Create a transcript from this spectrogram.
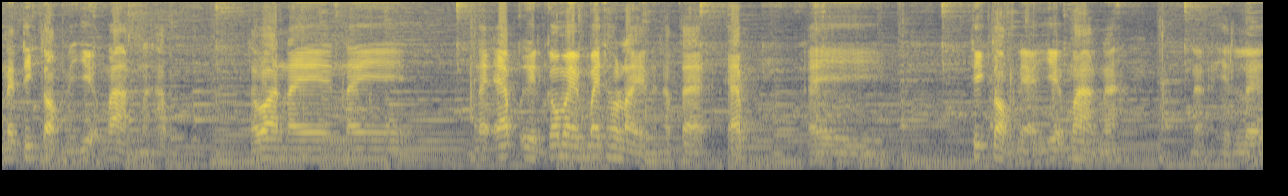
ใน Tik t o อกนี่ยเยอะมากนะครับ แต่ว่าในในในแอปอื่นก็ไม่ไม่เท่าไหร่นะครับ แต่แอปไอทิกตอกเนี่ยเยอะมากนะเนี่ยเห็นเลย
